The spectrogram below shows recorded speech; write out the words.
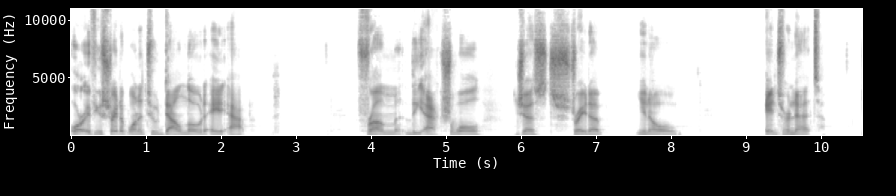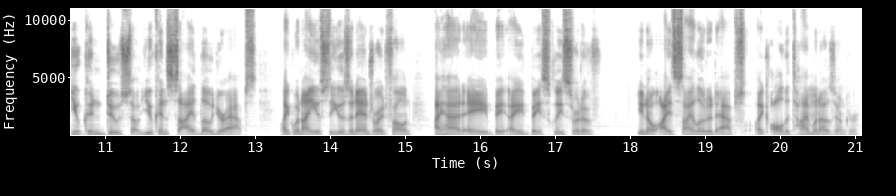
or if you straight up wanted to download a app from the actual just straight up, you know, internet, you can do so. You can sideload your apps. Like when I used to use an Android phone, I had a ba- I basically sort of, you know, I sideloaded apps like all the time when I was younger.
